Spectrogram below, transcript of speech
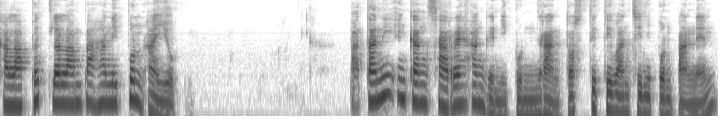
kalabet lelampahanipun Ayub. Pak Tani ingkang sareh anggenipun nyrantos titiwancinipun panen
